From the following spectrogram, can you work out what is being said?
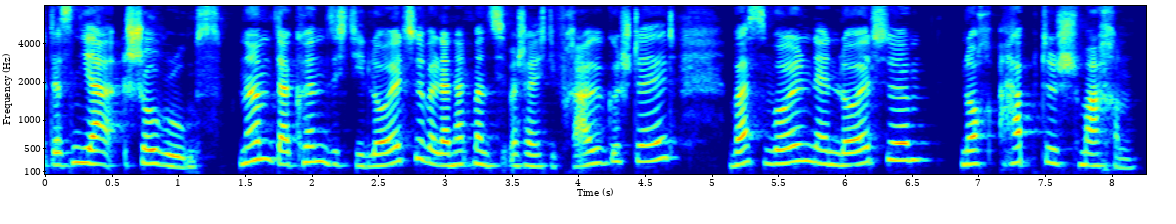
das sind ja Showrooms. Ne? Da können sich die Leute, weil dann hat man sich wahrscheinlich die Frage gestellt, was wollen denn Leute noch haptisch machen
